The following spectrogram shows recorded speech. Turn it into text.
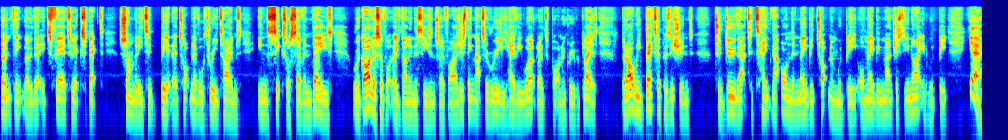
don't think, though, that it's fair to expect somebody to be at their top level three times in six or seven days, regardless of what they've done in the season so far. I just think that's a really heavy workload to put on a group of players. But are we better positioned to do that, to take that on than maybe Tottenham would be, or maybe Manchester United would be. Yeah,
